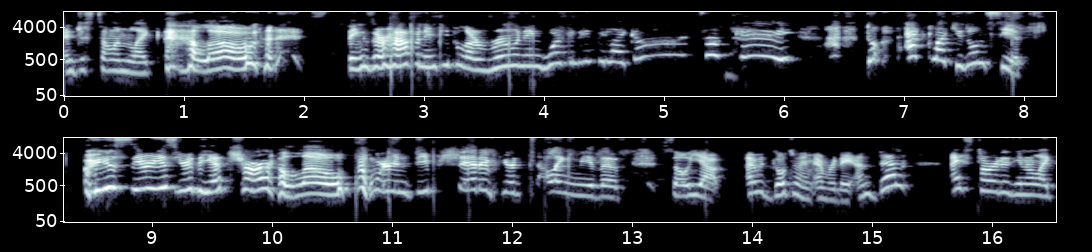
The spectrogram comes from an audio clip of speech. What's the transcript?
and just tell him like, hello, things are happening, people are ruining work, and he'd be like, oh, it's okay. Don't act like you don't see it. Are you serious? You're the HR? Hello. We're in deep shit if you're telling me this. So yeah, I would go to him every day. And then I started, you know, like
